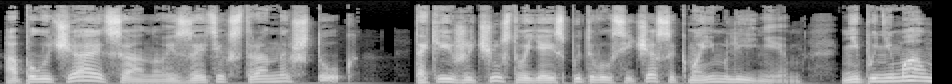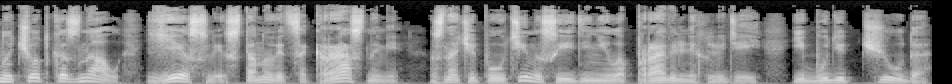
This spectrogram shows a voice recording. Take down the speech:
а получается оно из этих странных штук. Такие же чувства я испытывал сейчас и к моим линиям. Не понимал, но четко знал, если становятся красными, значит паутина соединила правильных людей, и будет чудо.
